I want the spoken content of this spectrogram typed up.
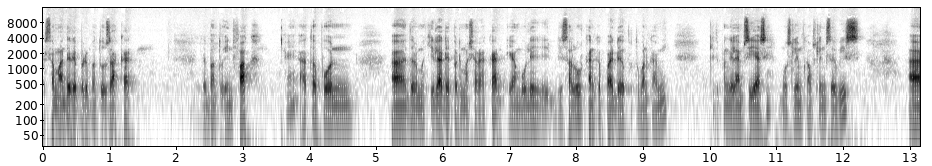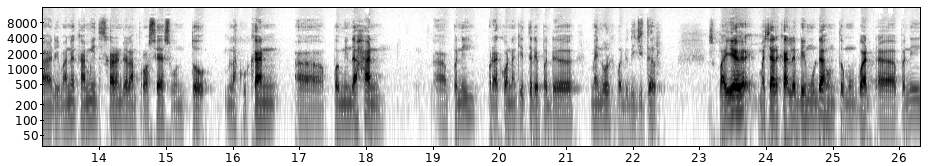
sama ada daripada bentuk zakat daripada bentuk infak eh, ataupun uh, derma kilat daripada masyarakat yang boleh disalurkan kepada pertubuhan kami. Kita panggil MCS eh, Muslim Counseling Service. Uh, di mana kami sekarang dalam proses untuk melakukan uh, pemindahan apa ni perakuan kita daripada manual kepada digital. Supaya masyarakat lebih mudah untuk membuat uh, apa ni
